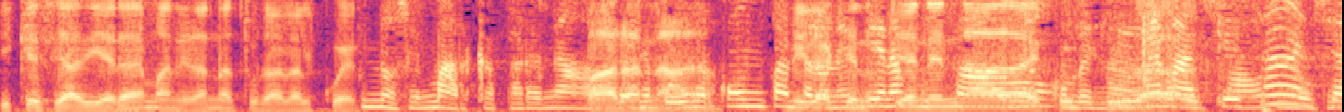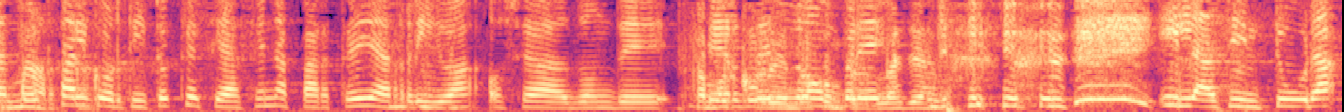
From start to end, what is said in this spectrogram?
y que se adhiera de manera natural al cuerpo. No se marca para nada. Para se puede usar con pantalones bien ajustados, con vestidos Además que es ancha, entonces para el gordito que se hace en la parte de arriba, o sea, donde Estamos pierde el nombre y la cintura,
